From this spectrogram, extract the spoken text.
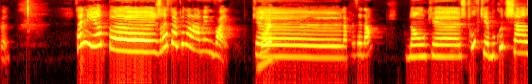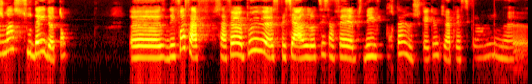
Hop, euh, je reste un peu dans la même vibe que euh, la précédente. Donc, je trouve qu'il y a beaucoup de changements soudains de ton. Euh, des fois, ça, ça fait un peu euh, spécial, là, tu sais, ça fait... Puis des- pourtant, je suis quelqu'un qui apprécie quand même euh,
